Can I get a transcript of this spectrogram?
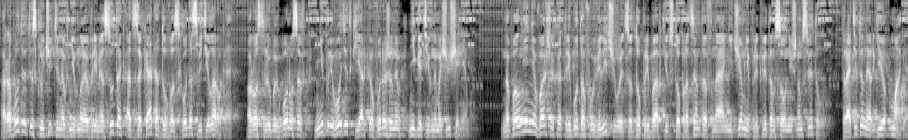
работают исключительно в дневное время суток от заката до восхода светила рока. Рост любых бонусов не приводит к ярко выраженным негативным ощущениям. Наполнение ваших атрибутов увеличивается до прибавки в 100% на ничем не прикрытом солнечном свету. Тратит энергию мага.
